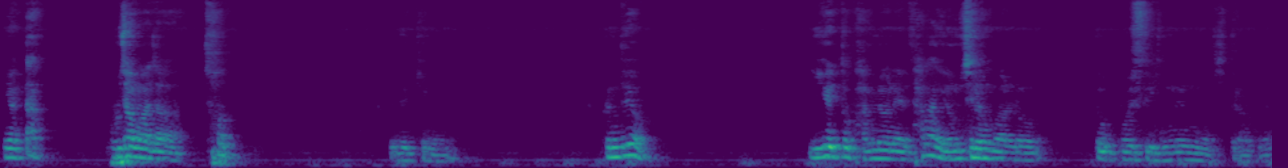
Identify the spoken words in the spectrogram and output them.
그냥 딱 보자마자 첫 그 느낌이에요. 근데요, 이게 또 반면에 사랑이 넘치는 말로 또 볼 수 있는 것이더라고요.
